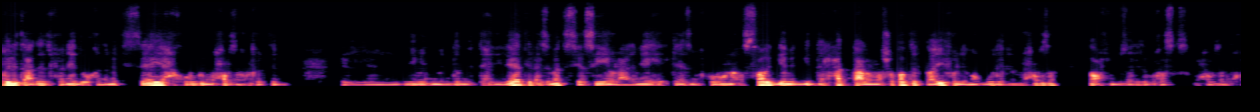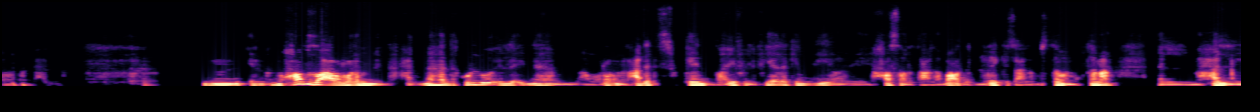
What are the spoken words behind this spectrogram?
قلة أعداد الفنادق وخدمات السايح خروج المحافظة عن خريطه دي من ضمن التهديدات الأزمات السياسية والعالمية كازمه كورونا أثرت جامد جدا حتى على النشاطات الضعيفة اللي موجودة للمحافظة ضعف الميزانية المخصصه المحافظة مقارنة بحجمها. المحافظة على الرغم من حجمها ده كله إلا إنها على الرغم من عدد السكان الضعيف اللي فيها لكن هي حصلت على بعض المراكز على مستوى المجتمع المحلي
